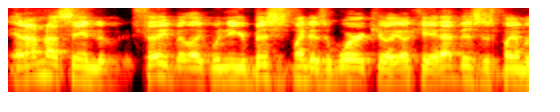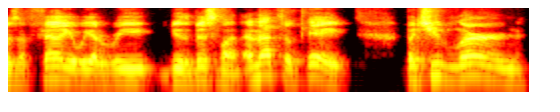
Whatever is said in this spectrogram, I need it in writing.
And I'm not saying the failure, but like when your business plan doesn't work, you're like, okay, that business plan was a failure. We got to redo the business plan. And that's okay. But you learn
